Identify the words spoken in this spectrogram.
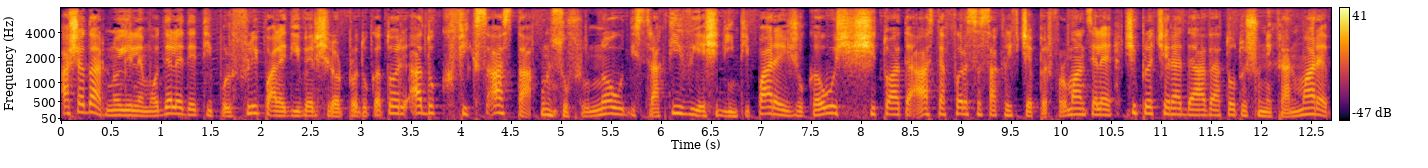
Așadar, noile modele de tipul flip ale diversilor producători aduc fix asta, un suflu nou, distractiv, ieșit din tipare, jucăuși și toate astea fără să sacrifice performanțele și plăcerea de a avea totuși un ecran mare.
